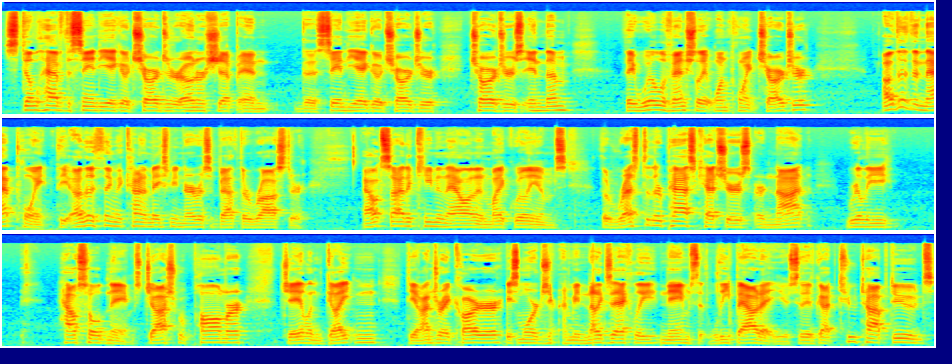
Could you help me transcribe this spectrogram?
still have the San Diego Charger ownership and the San Diego Charger Chargers in them, they will eventually at one point Charger. Other than that point, the other thing that kind of makes me nervous about their roster, outside of Keenan Allen and Mike Williams, the rest of their pass catchers are not really household names. Joshua Palmer, Jalen Guyton, DeAndre Carter. It's more, I mean, not exactly names that leap out at you. So they've got two top dudes,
